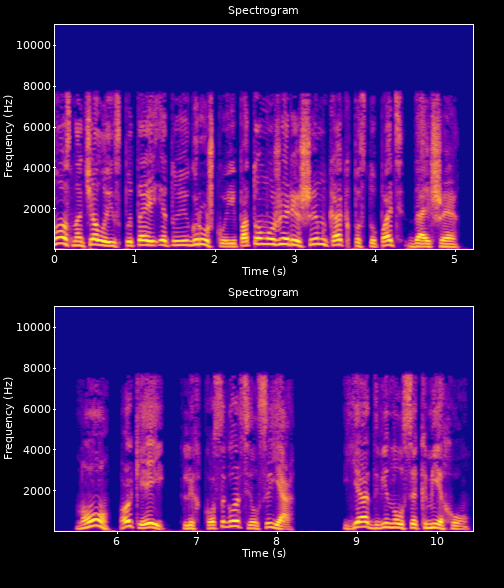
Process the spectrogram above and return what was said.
Но сначала испытай эту игрушку, и потом уже решим, как поступать дальше. Ну, окей, легко согласился я. Я двинулся к меху.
